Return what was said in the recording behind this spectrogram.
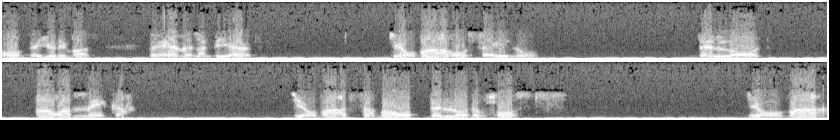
of the universe, the heaven and the earth, Jehovah Hoseinu, the Lord our Maker, Jehovah Sabaoth, the Lord of hosts, Jehovah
